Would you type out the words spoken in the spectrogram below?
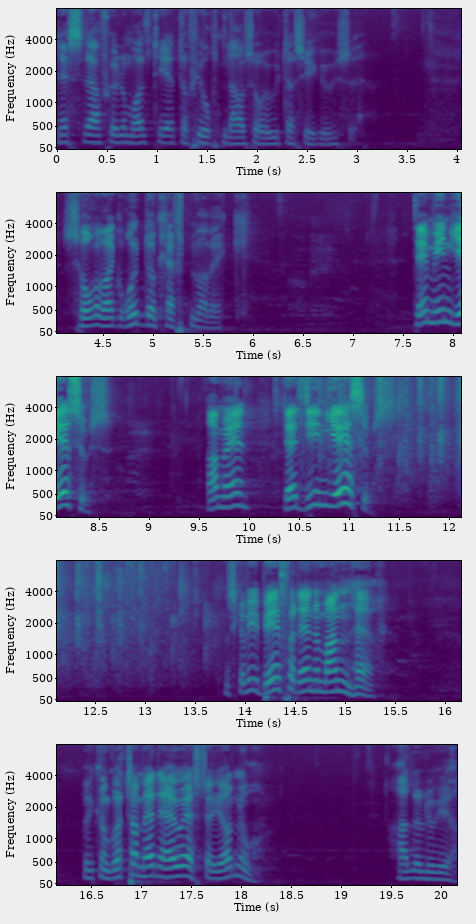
Neste dag fulle måltid. Etter 14 dager så hun ut av sykehuset. Såret var grodd, og kreften var vekk. Det er min Jesus. Amen. Det er din Jesus. Nå skal vi be for denne mannen her. Og Vi kan godt ta med det òg, Ester. Gjør det noe. Halleluja.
